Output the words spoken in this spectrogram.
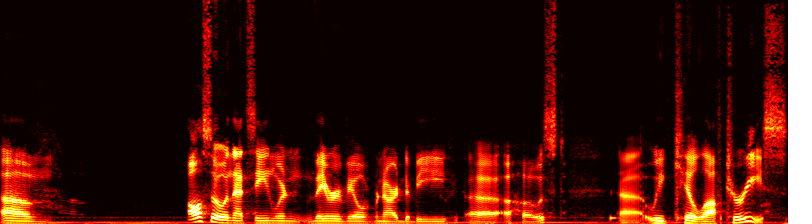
Um, also, in that scene when they reveal Bernard to be uh, a host, uh, we kill off Therese.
